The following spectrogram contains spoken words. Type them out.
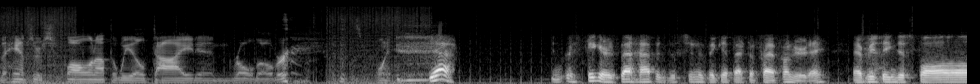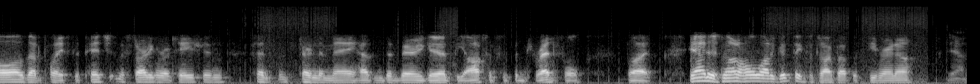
the hamster's fallen off the wheel, died, and rolled over at this point. Yeah. It figures that happens as soon as they get back to 500, eh? Everything yeah. just falls out of place. The pitch, the starting rotation, since it's turned to May, hasn't been very good. The offense has been dreadful. But, yeah, there's not a whole lot of good things to talk about this team right now. Yeah.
